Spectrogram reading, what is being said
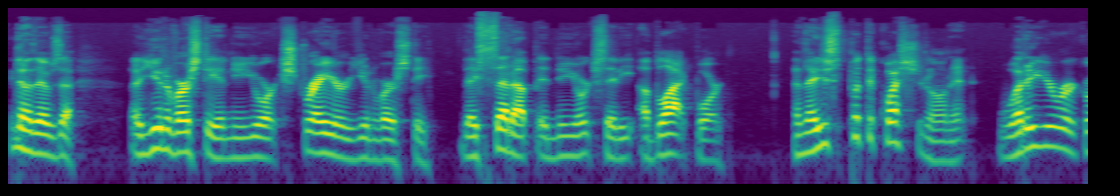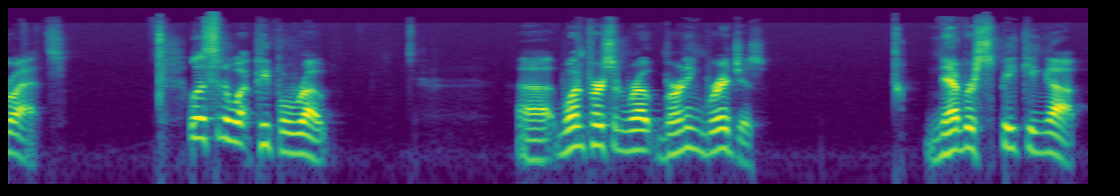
You know, there was a, a university in New York, Strayer University. They set up in New York City a blackboard and they just put the question on it What are your regrets? Listen to what people wrote. Uh, one person wrote, Burning bridges, never speaking up,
